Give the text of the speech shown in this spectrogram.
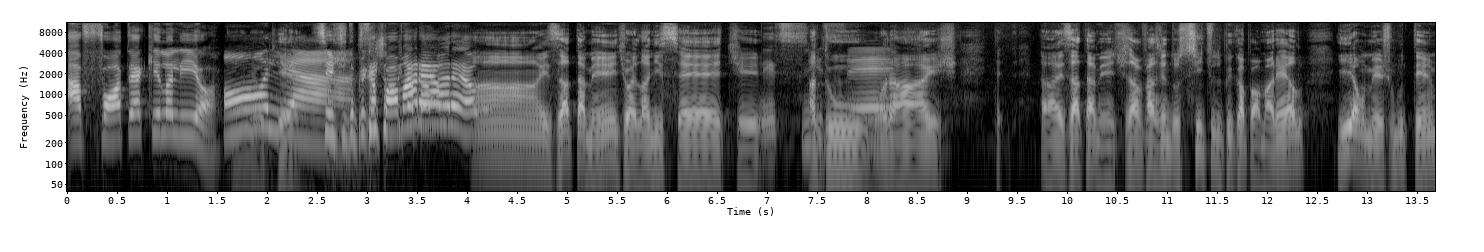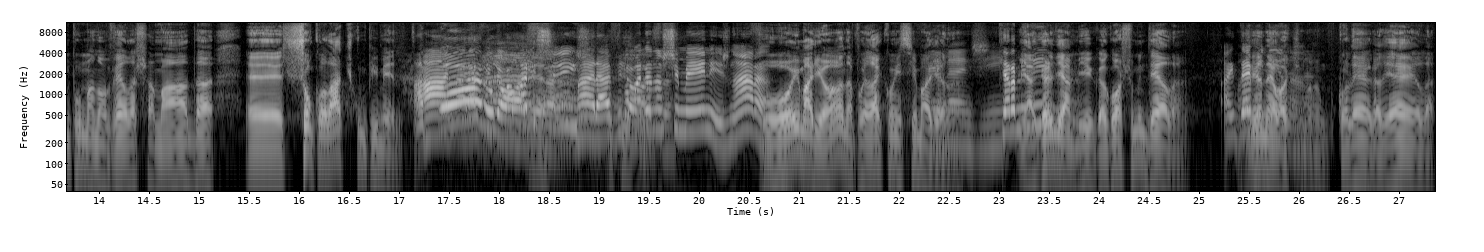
A foto é aquilo ali, ó. Olha o é. Sítio do Pica-Pau do Pica-Pau Amarelo. Ah, exatamente. Olha lá, Nissete, Moraes. Ah, exatamente. Estava fazendo o Sítio do Pica-Pau Amarelo e, ao mesmo tempo, uma novela chamada eh, Chocolate com Pimenta. Adoro, com a maravilhosa. Maricis. Maravilhosa. A Mariana Ximenes, não era? Foi, Mariana, foi lá que conheci Mariana. Fernandinho. Que era Minha menina. grande amiga, gosto muito dela. Ai, deve Mariana é menina, ótima, colega dela,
